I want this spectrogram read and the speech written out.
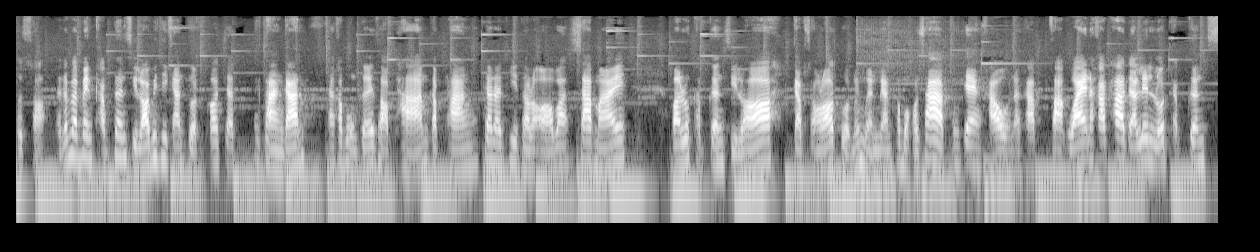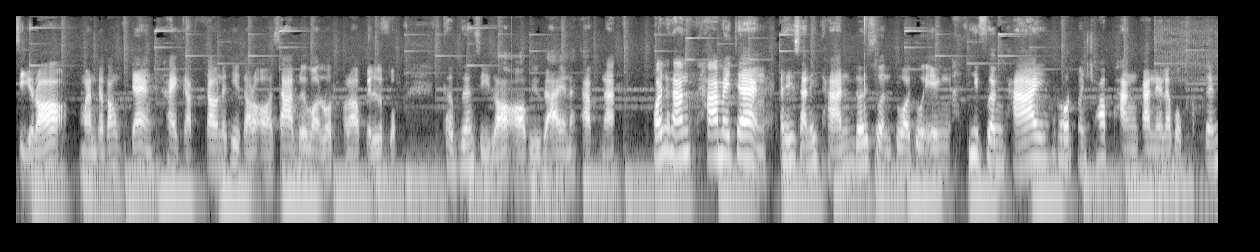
ทดสอบแต่ถ้ามันเป็นขับเคลื่อนสี่ล้อวิธีการตรวจก็จะต่างกันนะครับผมเคยสอบถามกับทางเจ้าหน้าที่ตรอว่าทราบไหม ว่ารถขับเคลื่อน4ล้อกับ2ล้อตรวจไม่เหมือนกันเขาบอกเขาทราบต้องแจ้งเขานะครับฝากไว้นะครับถ้าจะเล่นรถขับเคลื่อน4ล้อมันจะต้องแจ้งให้กับเจ้าหน้าที่ตรอทราบด้วยว่ารถของเราเป็นระบบขับเคลื่อน4ล้อ all wheel drive นะครับนะเพราะฉะนั้นถ้าไม่แจ้งอธิสันนิษฐานโดยส่วนตัวตัวเองที่เฟืองท้ายรถมันชอบพังกันในระบบขับเคลื่อน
